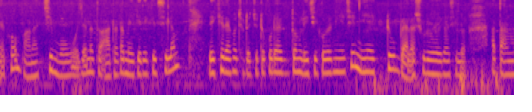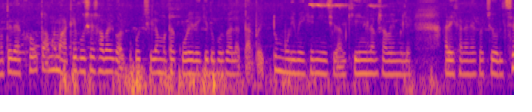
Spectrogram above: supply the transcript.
দেখো বানাচ্ছি মোমো, জানো তো? আটাটা মেখে রেখেছিলাম। রেখে দেখো ছোটো ছোটো করে একদম লিচি করে নিয়েছি, নিয়ে একটু বেলা শুরু হয়ে গেছিল। আর তার মধ্যে দেখো, তো আমরা মাঠে বসে সবাই গল্প করছিলাম, ওটা করে রেখে দুপুরবেলা। তারপর একটু মুড়ি মেখে নিয়েছিলাম, খেয়ে নিলাম সবাই মিলে। আর এখানে দেখো চলছে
